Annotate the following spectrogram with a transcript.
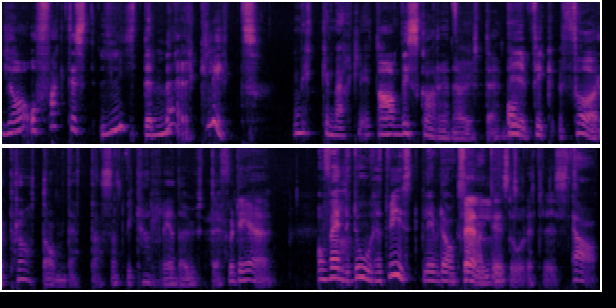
Ja, och faktiskt lite märkligt. Mycket märkligt. Ja, vi ska reda ut det. Vi fick förprata om detta så att vi kan reda ut det. För det Och väldigt orättvist blev det också väldigt faktiskt. orättvist. Ja,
